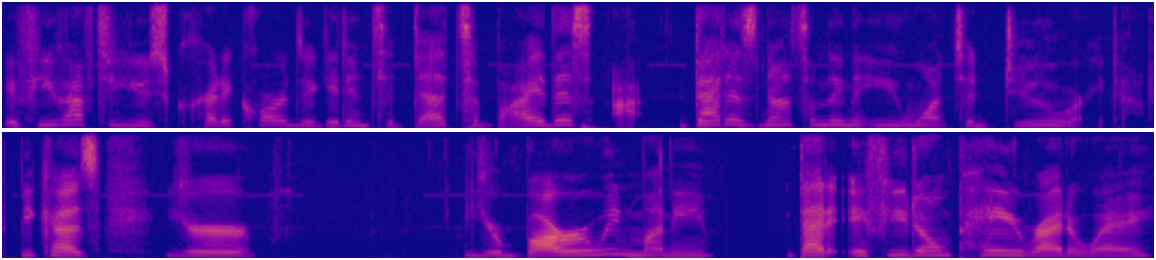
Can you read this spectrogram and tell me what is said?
If you have to use credit cards or get into debt to buy this, I, that is not something that you want to do right now because you're you're borrowing money that if you don't pay right away,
